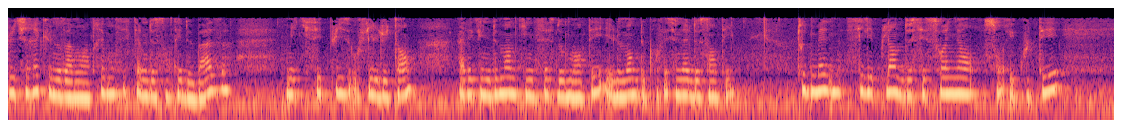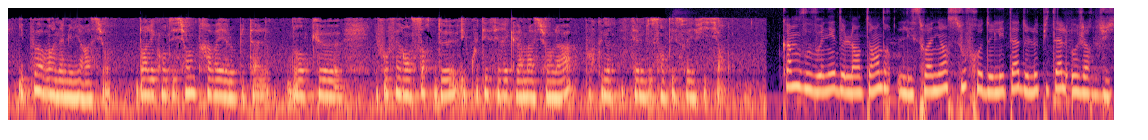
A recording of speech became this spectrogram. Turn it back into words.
Je dirais que nous avons un très bon système de santé de base, mais qui s'épuise au fil du temps, avec une demande qui ne cesse d'augmenter et le manque de professionnels de santé. Tout de même, si les plaintes de ces soignants sont écoutées, il peut y avoir une amélioration dans les conditions de travail à l'hôpital. Donc euh, il faut faire en sorte d'écouter ces réclamations-là pour que notre système de santé soit efficient. Comme vous venez de l'entendre, les soignants souffrent de l'état de l'hôpital aujourd'hui.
